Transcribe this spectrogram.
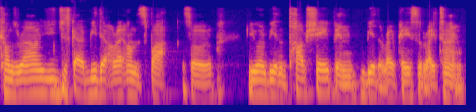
comes around, you just got to be there right on the spot. So you want to be in the top shape and be at the right place at the right time.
